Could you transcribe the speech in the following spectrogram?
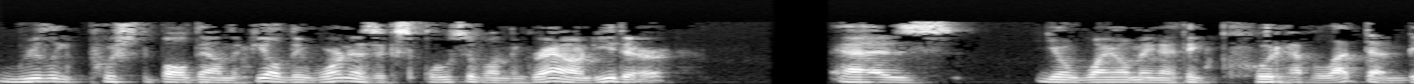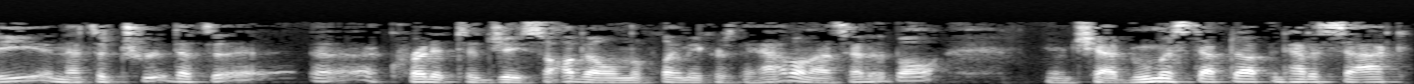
really push the ball down the field. They weren't as explosive on the ground either as, you know, Wyoming I think could have let them be. And that's a true, that's a, a credit to Jay Sawvel and the playmakers they have on that side of the ball. You know, Chad Muma stepped up and had a sack.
